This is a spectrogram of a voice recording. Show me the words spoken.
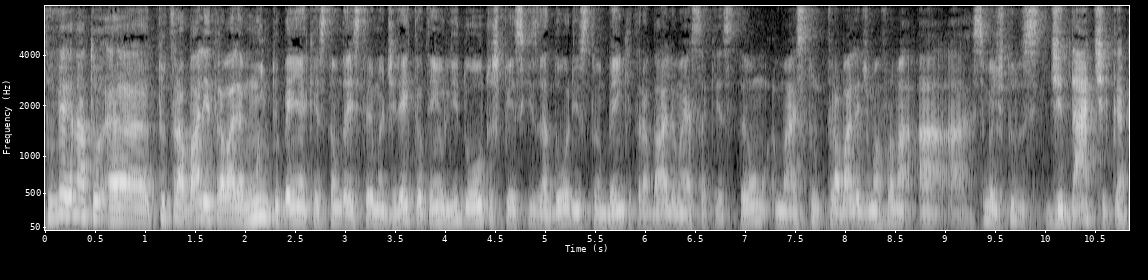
Tu vê, Renato, uh, tu trabalha e trabalha muito bem a questão da extrema-direita. Eu tenho lido outros pesquisadores também que trabalham essa questão, mas tu trabalha de uma forma, a, a, acima de tudo, didática.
